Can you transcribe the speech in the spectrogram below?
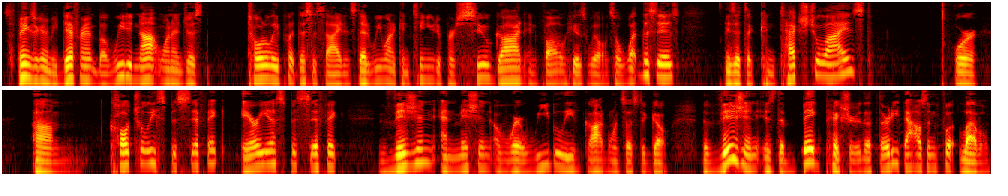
so things are going to be different, but we did not want to just totally put this aside. Instead, we want to continue to pursue God and follow His will. And so, what this is, is it's a contextualized or um, culturally specific, area specific vision and mission of where we believe God wants us to go. The vision is the big picture, the 30,000 foot level,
